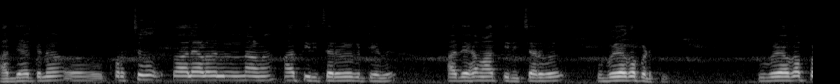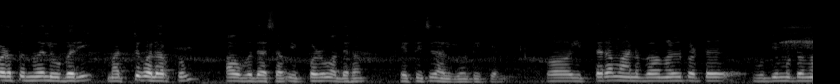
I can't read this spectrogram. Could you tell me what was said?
അദ്ദേഹത്തിന് കുറച്ച് കാലയളവിൽ നിന്നാണ് ആ തിരിച്ചറിവ് കിട്ടിയത്. അദ്ദേഹം ആ തിരിച്ചറിവ് ഉപയോഗപ്പെടുത്തി. ഉപയോഗപ്പെടുത്തുന്നതിലുപരി മറ്റു പലർക്കും ആ ഉപദേശം ഇപ്പോഴും അദ്ദേഹം എത്തിച്ചു നൽകിക്കൊണ്ടിരിക്കുകയാണ്. അപ്പോൾ ഇത്തരം അനുഭവങ്ങളിൽപ്പെട്ട് ബുദ്ധിമുട്ടുന്ന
